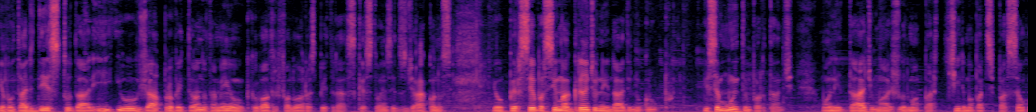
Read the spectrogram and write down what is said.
e a vontade de estudar. E eu já aproveitando também o que o Walter falou a respeito das questões dos diáconos, eu percebo, assim, uma grande unidade no grupo. Isso é muito importante uma unidade, uma ajuda, uma partilha, uma participação.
